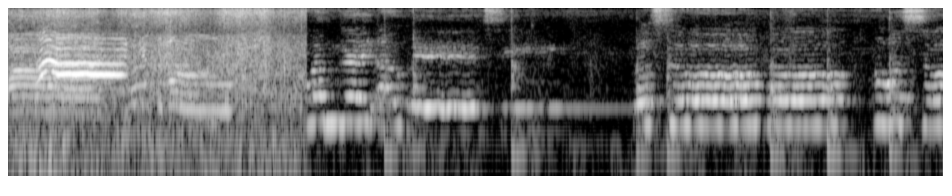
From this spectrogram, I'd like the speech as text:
Bye. See you tomorrow. Rosobo Rosobo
